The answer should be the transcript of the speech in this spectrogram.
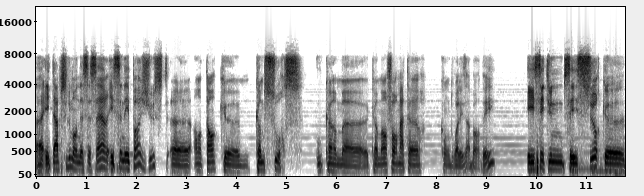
euh, est absolument nécessaire. Et ce n'est pas juste euh, en tant que comme source ou comme, euh, comme informateur qu'on doit les aborder. Et c'est une, c'est sûr que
